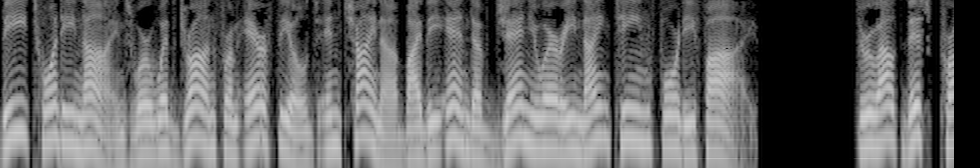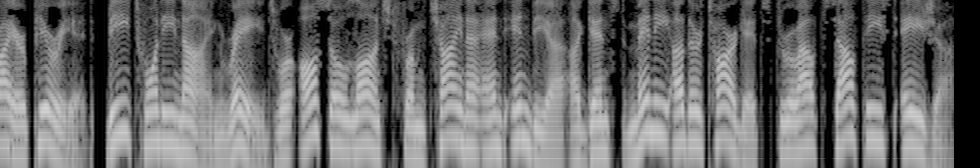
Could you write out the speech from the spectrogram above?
B-29s were withdrawn from airfields in China by the end of January 1945. Throughout this prior period, B-29 raids were also launched from China and India against many other targets throughout Southeast Asia,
